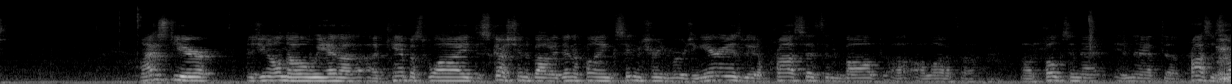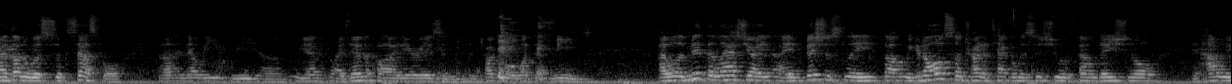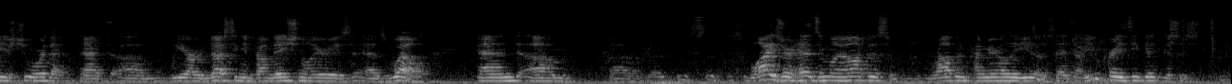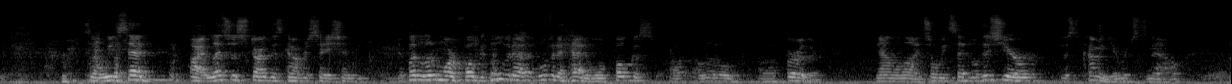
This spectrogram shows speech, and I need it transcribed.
Last year, as you all know, we had a, a campus-wide discussion about identifying signature emerging areas. We had a process that involved a, a lot of uh, uh, folks in that in that uh, process, and I thought it was successful uh, in that we we uh, we have identified areas and, and talked about what that means. I will admit that last year I, I ambitiously thought we could also try to tackle this issue of foundational and how do we assure that that um, we are investing in foundational areas as well. And um, uh, wiser heads in my office, Robin primarily uh, said, "Are you crazy? That This is." So we said, "All right, let's just start this conversation and put a little more focus. Move it, move it ahead. We'll focus a, a little uh, further down the line." So we said, "Well, this year, this coming year, which is now,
